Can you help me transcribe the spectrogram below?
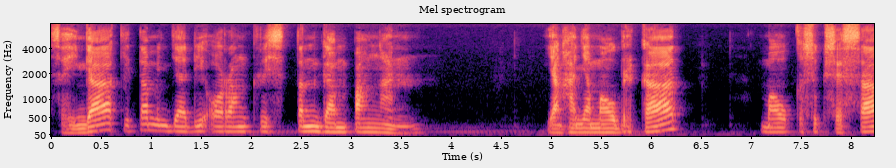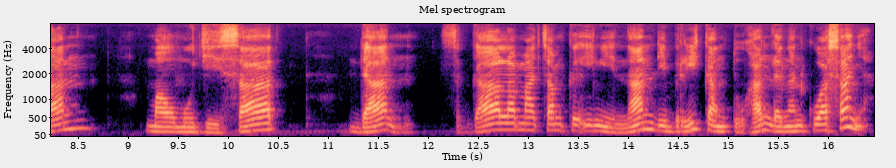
Sehingga kita menjadi orang Kristen gampangan yang hanya mau berkat, mau kesuksesan, mau mujizat, dan segala macam keinginan diberikan Tuhan dengan kuasanya.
